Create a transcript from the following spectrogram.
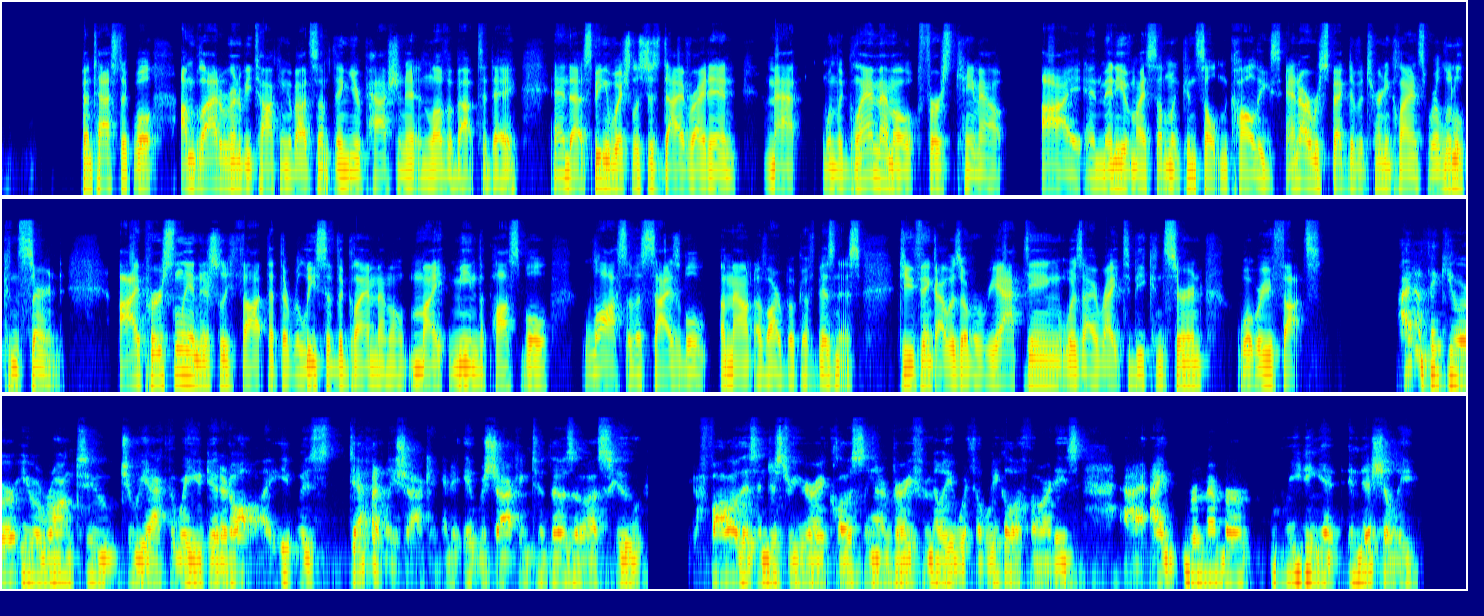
Fantastic. Well, I'm glad we're going to be talking about something you're passionate and love about today. And uh, speaking of which, let's just dive right in. Matt, when the GLAM memo first came out, I and many of my settlement consultant colleagues and our respective attorney clients were a little concerned. I personally initially thought that the release of the GLAM memo might mean the possible loss of a sizable amount of our book of business. Do you think I was overreacting? Was I right to be concerned? What were your thoughts? I don't think you were you were wrong to to react the way you did at all. It was definitely shocking, and it was shocking to those of us who follow this industry very closely and are very familiar with the legal authorities. I, I remember reading it initially,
